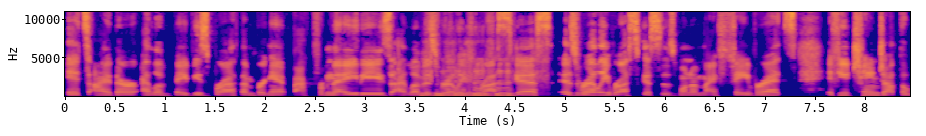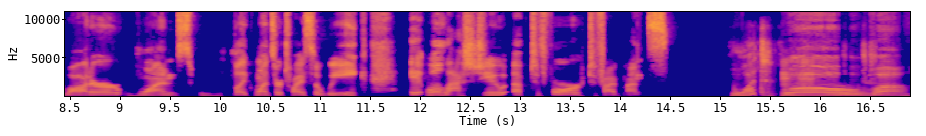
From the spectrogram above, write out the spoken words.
it's either, I love baby's breath, I'm bringing it back from the 80s. I love Israeli ruscus. Israeli ruscus is one of my favorites. If you change out the water once, like once or twice a week, it will last you up to four to five months. What? Mhm. Whoa.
